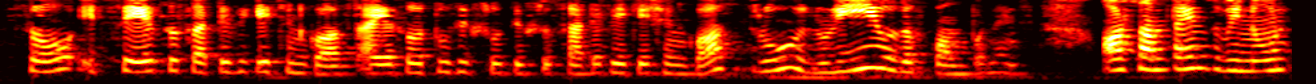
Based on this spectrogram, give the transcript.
So it saves the certification cost, ISO 26262 certification cost through reuse of components or sometimes we don't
